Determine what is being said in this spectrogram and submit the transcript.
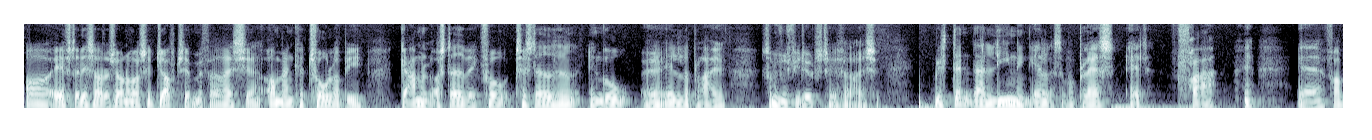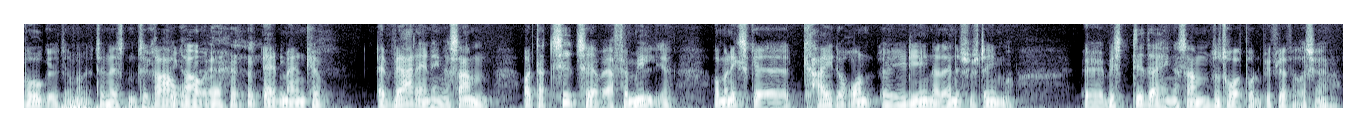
og efter det, så er der sjovt nok også et job til dem i Fredericia, og man kan tåle at blive gammel og stadigvæk få til stadighed en god øh, ældrepleje, som jeg synes, vi er dygtige til i Fredericia. Hvis den der ligning ellers er på plads, at fra, ja, fra vugge til næsten til grav, til grav ja. at man kan at hverdagen hænger sammen, og der er tid til at være familie, og man ikke skal kajte rundt øh, i de ene eller andet systemer. Øh, hvis det der hænger sammen, så tror jeg på, at det bliver flere federatianer.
